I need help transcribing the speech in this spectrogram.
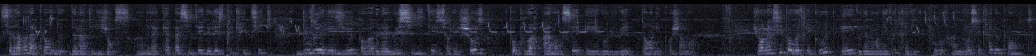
c'est vraiment la plante de, l'intelligence, hein, de la capacité de l'esprit critique, d'ouvrir les yeux pour avoir de la lucidité sur les choses, pour pouvoir avancer et évoluer dans les prochains mois. Je vous remercie pour votre écoute et vous donne rendez-vous très vite pour un nouveau secret de plante.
